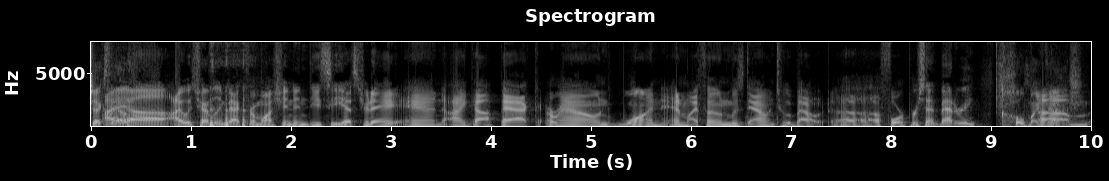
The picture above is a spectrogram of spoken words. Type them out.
Checks I out. uh, I was traveling back from Washington D.C. yesterday, and I got back around one, and my phone was down to about uh, four percent battery. oh my gosh. Um,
